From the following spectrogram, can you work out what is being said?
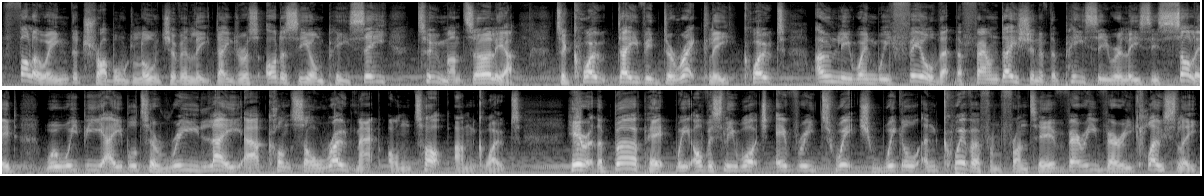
following the troubled launch of Elite Dangerous Odyssey on PC two months earlier. To quote David directly quote only when we feel that the foundation of the PC release is solid will we be able to relay our console roadmap on top unquote. Here at the Buur Pit we obviously watch every twitch, wiggle and quiver from Frontier very very closely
